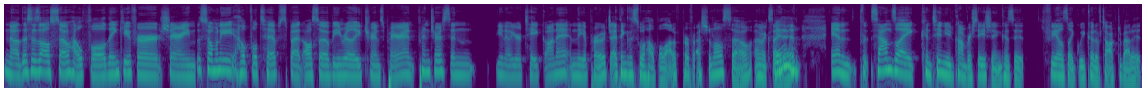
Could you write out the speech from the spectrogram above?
No, this is all so helpful. Thank you for sharing so many helpful tips, but also being really transparent, Pinterest, and you know your take on it and the approach. I think this will help a lot of professionals. So I'm excited, and sounds like continued conversation because it feels like we could have talked about it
